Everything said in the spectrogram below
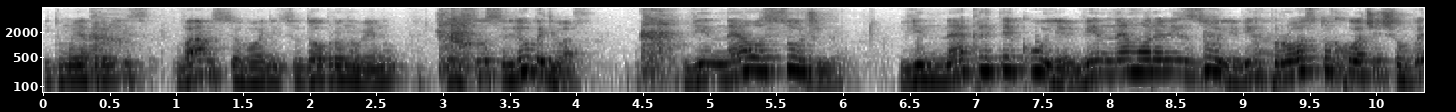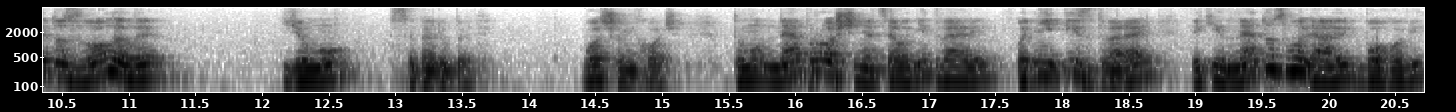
І тому я привіз вам сьогодні цю добру новину, що Ісус любить вас. Він не осуджує, Він не критикує, Він не моралізує. Він просто хоче, щоб ви дозволили Йому себе любити. От що Він хоче. Тому непрощення це одні двері, одні із дверей, які не дозволяють Богові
